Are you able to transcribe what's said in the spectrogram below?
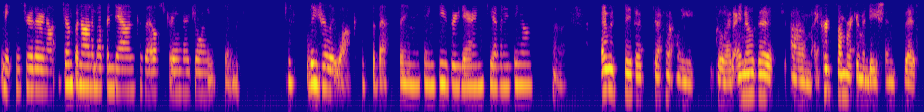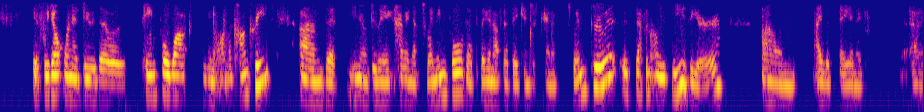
making sure they're not jumping on them up and down because that'll strain their joints. And just leisurely walks is the best thing. I think. Do you agree, Darren? Do you have anything else? I would say that's definitely good. I know that um, I've heard some recommendations that if we don't want to do those painful walks, you know, on the concrete, um, that you know, doing having a swimming pool that's big enough that they can just kind of swim through it is definitely easier. Um, I would say, and if uh,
